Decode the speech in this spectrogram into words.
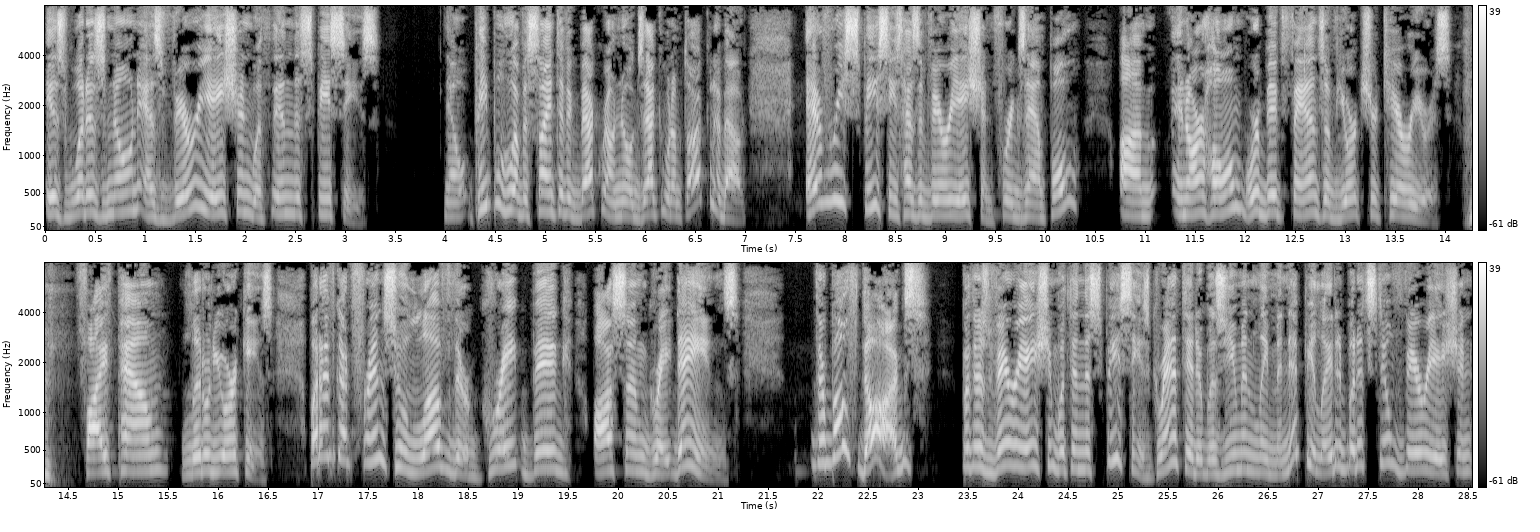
is what is known as variation within the species. Now, people who have a scientific background know exactly what I'm talking about. Every species has a variation. For example, um, in our home, we're big fans of Yorkshire Terriers, five pound little Yorkies. But I've got friends who love their great big, awesome Great Danes. They're both dogs, but there's variation within the species. Granted, it was humanly manipulated, but it's still variation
